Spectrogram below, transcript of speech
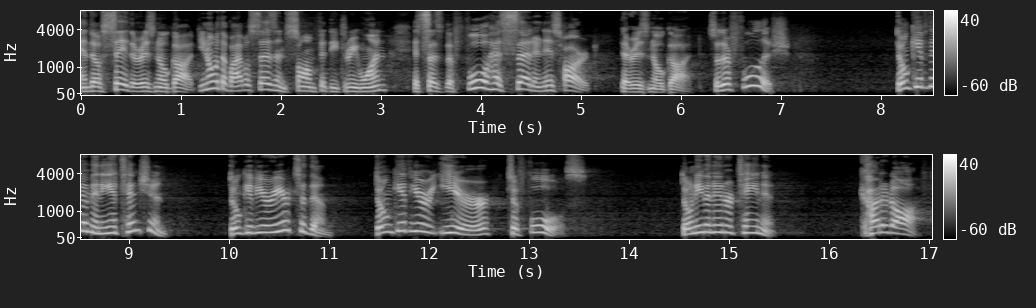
and they'll say there is no god. You know what the bible says in psalm 53 1 it says the fool has said in his heart there is no god. So they're foolish. Don't give them any attention. Don't give your ear to them. Don't give your ear to fools. Don't even entertain it. Cut it off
